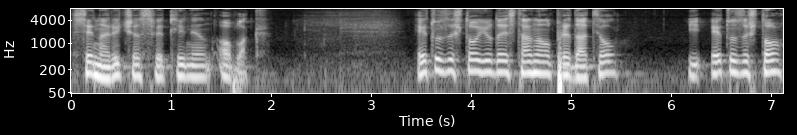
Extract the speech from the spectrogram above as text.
се нарича светлинен облак. Ето защо Юда е станал предател и ето защо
